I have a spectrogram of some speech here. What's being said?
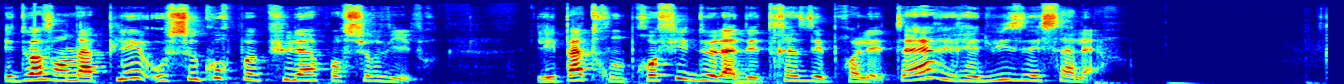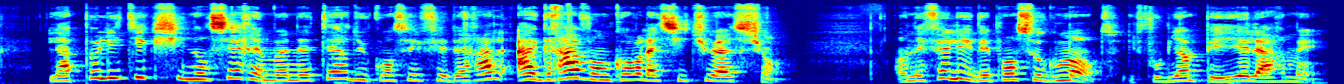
et doivent en appeler au secours populaire pour survivre. Les patrons profitent de la détresse des prolétaires et réduisent les salaires. La politique financière et monétaire du Conseil fédéral aggrave encore la situation. En effet, les dépenses augmentent, il faut bien payer l'armée.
